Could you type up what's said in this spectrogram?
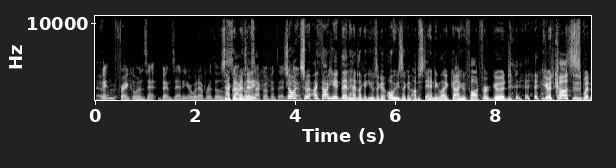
Uh, and Franco and Z- Vanzetti or whatever those Sacco and Vanzetti? Sacco and Vanzetti. So, yeah. I, so I thought he had then had like a, he was like a, oh he was like an upstanding like guy who fought for good good causes, but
